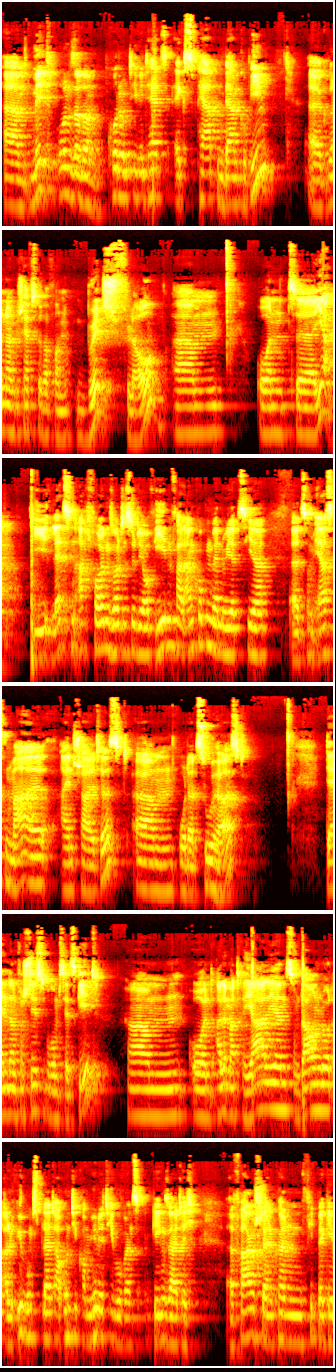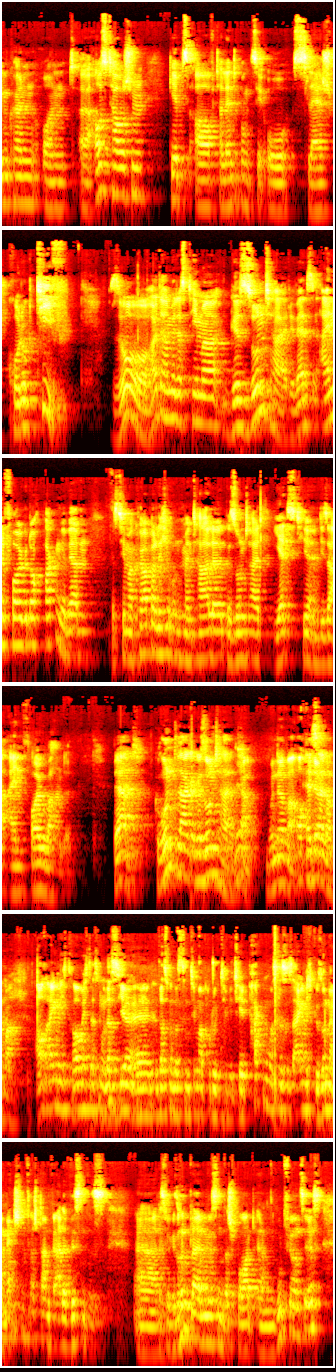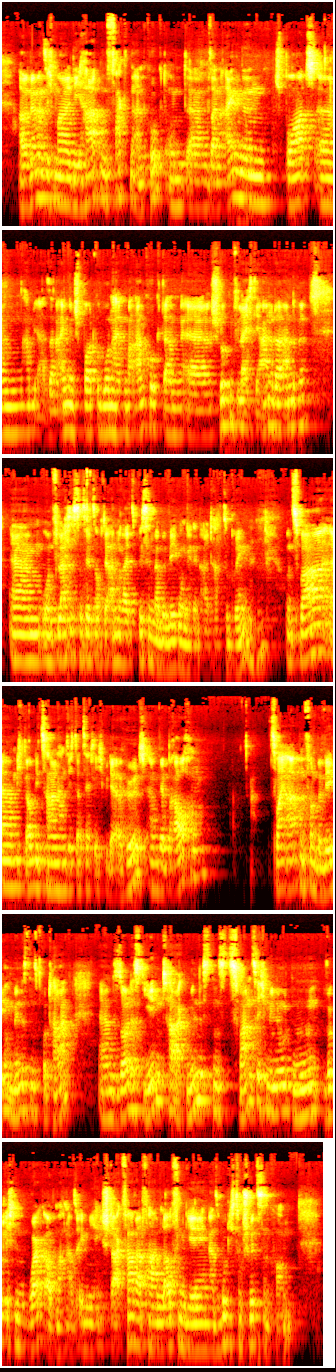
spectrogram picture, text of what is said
ähm, mit unserem Produktivitätsexperten Bernd Kopin, äh, Gründer und Geschäftsführer von Bridgeflow. Ähm, und äh, ja, die letzten acht Folgen solltest du dir auf jeden Fall angucken, wenn du jetzt hier äh, zum ersten Mal einschaltest ähm, oder zuhörst, denn dann verstehst du, worum es jetzt geht. Ähm, und alle Materialien zum Download, alle Übungsblätter und die Community, wo wir uns gegenseitig äh, Fragen stellen können, Feedback geben können und äh, austauschen, gibt's auf talente.co slash produktiv. So, heute haben wir das Thema Gesundheit. Wir werden es in eine Folge doch packen. Wir werden das Thema körperliche und mentale Gesundheit jetzt hier in dieser einen Folge behandeln. Bernd, Grundlage Gesundheit. Ja, wunderbar. Auch, wieder, auch eigentlich traurig, dass man das hier, äh, dass man das zum Thema Produktivität packen muss. Das ist eigentlich gesunder Menschenverstand. Wir alle wissen, dass äh, dass wir gesund bleiben müssen, dass Sport ähm, gut für uns ist. Aber wenn man sich mal die harten Fakten anguckt und ähm, seinen eigenen Sport, ähm, seine eigenen Sportgewohnheiten mal anguckt, dann äh, schlucken vielleicht die ein oder andere. Ähm, und vielleicht ist das jetzt auch der Anreiz, ein bisschen mehr Bewegung in den Alltag zu bringen. Mhm. Und zwar, ähm, ich glaube, die Zahlen haben sich tatsächlich wieder erhöht. Ähm, wir brauchen zwei Arten von Bewegung mindestens pro Tag. Ähm, du solltest jeden Tag mindestens 20 Minuten wirklich ein Workout machen, also irgendwie stark Fahrrad fahren, laufen gehen, also wirklich zum Schwitzen kommen.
